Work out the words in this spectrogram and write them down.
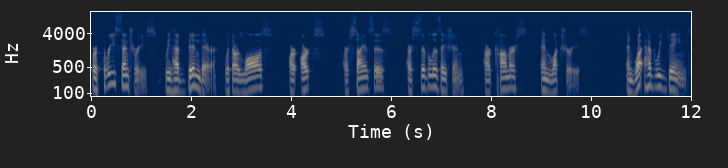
For three centuries, we have been there with our laws, our arts, our sciences, our civilization, our commerce, and luxuries. And what have we gained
